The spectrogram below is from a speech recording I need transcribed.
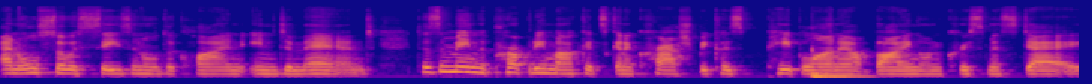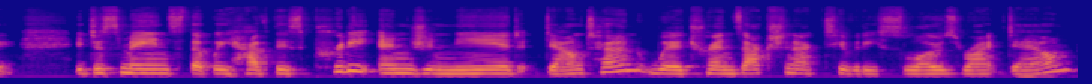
and also a seasonal decline in demand doesn't mean the property market's going to crash because people aren't out buying on Christmas Day. It just means that we have this pretty engineered downturn where transaction activity slows right down.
